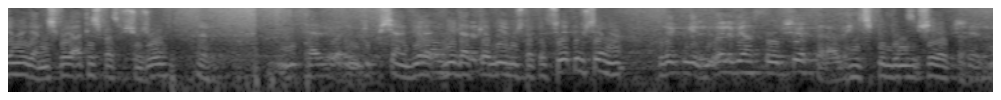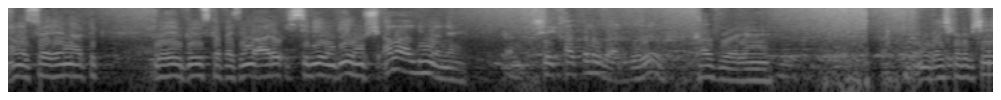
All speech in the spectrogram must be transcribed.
titreme gelmiş. Böyle ateş basmış çocuğu. Bir ter gitmiş yani bir, bir dakika, bir buçuk dakika. Sürekli bir şey mi? Sürekli geliyor. Öyle bir hastalığı bir şey yok herhalde. Hiç bildiğimiz bir şey yoktu. Ama söylenen artık böyle bir göğüs kafesinde ağrı hissediyorum diyormuş ama bilmiyorum ne. Yani şey kalkınız vardı değil mi? Kalf var yani. Başka da bir şey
